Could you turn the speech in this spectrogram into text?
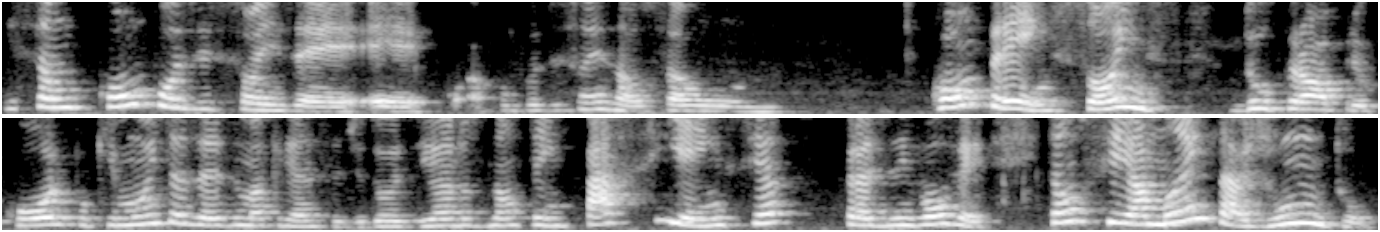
E são composições, é, é, composições não, são compreensões do próprio corpo que muitas vezes uma criança de 12 anos não tem paciência para desenvolver. Então, se a mãe tá junto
